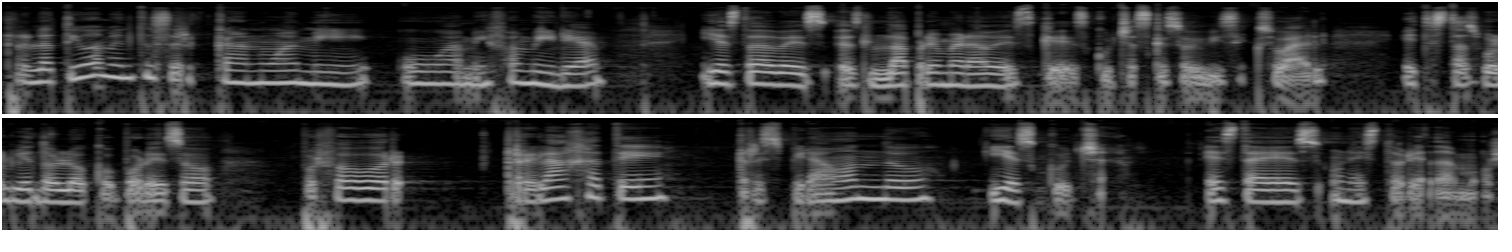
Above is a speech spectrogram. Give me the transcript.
relativamente cercano a mí o a mi familia, y esta vez es la primera vez que escuchas que soy bisexual y te estás volviendo loco por eso, por favor, relájate, respira hondo y escucha. Esta es una historia de amor.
